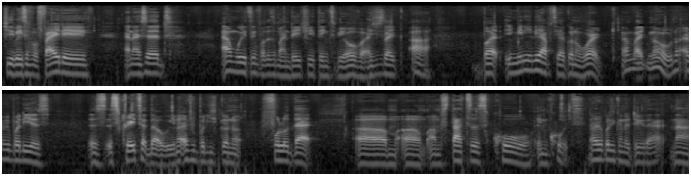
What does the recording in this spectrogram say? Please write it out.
she's waiting for Friday and I said, I'm waiting for this mandatory thing to be over. And she's like, ah, but immediately after you're gonna work. And I'm like, no, not everybody is is, is created that way. Not everybody's gonna follow that um, um, um, status quo in quotes. Not everybody's gonna do that. Nah.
